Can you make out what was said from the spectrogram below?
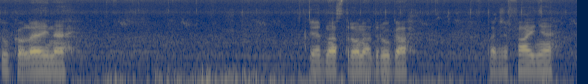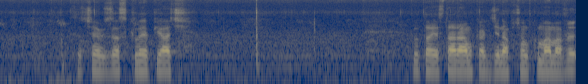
Tu kolejne. Jedna strona, druga. Także fajnie. Zaczęły już zasklepiać. Tutaj jest ta ramka, gdzie na początku mama, wy, e,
